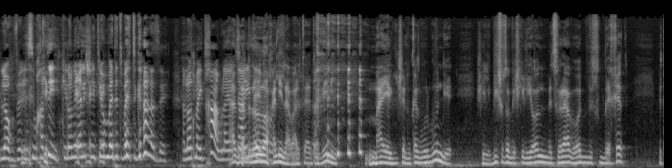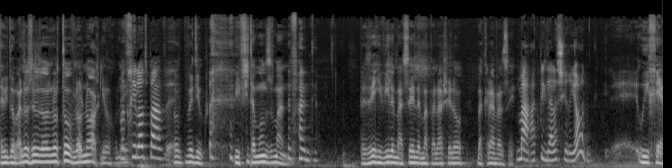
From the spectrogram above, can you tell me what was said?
לא, ולשמחתי, כי לא נראה לי שהייתי עומדת באתגר הזה. אני לא יודעת מה איתך, אולי אתה היית לא, לא, יכול. חלילה, אבל תביני, מה הרגיש לוקאס בורגונדיה, שהלביש אותו בשריון בצורה מאוד מסובכת, ותמיד הוא אמר לו, זה לא, לא טוב, לא נוח לי וכולי. מתחיל עוד פעם, בדיוק. והפסיד המון זמן. הבנתי. וזה הביא למעשה למפלה שלו בקרב הזה. מה, רק בגלל השריון? הוא איחר.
